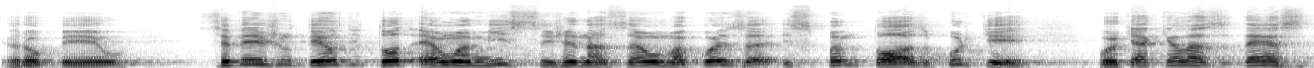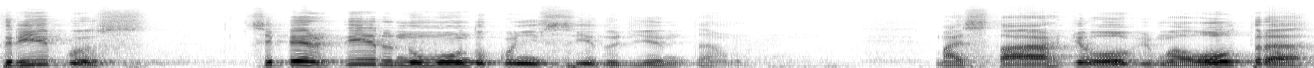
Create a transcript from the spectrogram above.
europeu, você vê judeu de todo. É uma miscigenação, uma coisa espantosa. Por quê? Porque aquelas dez tribos se perderam no mundo conhecido de então. Mais tarde houve uma outra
